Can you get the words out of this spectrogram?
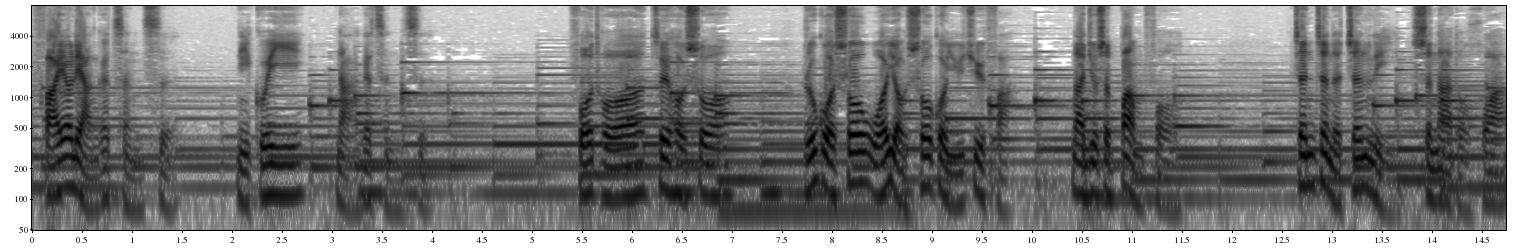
法有两个层次，你皈依哪个层次？佛陀最后说：“如果说我有说过一句法，那就是谤佛。真正的真理是那朵花，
